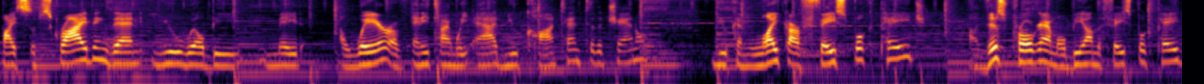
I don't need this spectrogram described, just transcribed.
By subscribing, then you will be made aware of anytime we add new content to the channel. You can like our Facebook page. Uh, this program will be on the Facebook page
